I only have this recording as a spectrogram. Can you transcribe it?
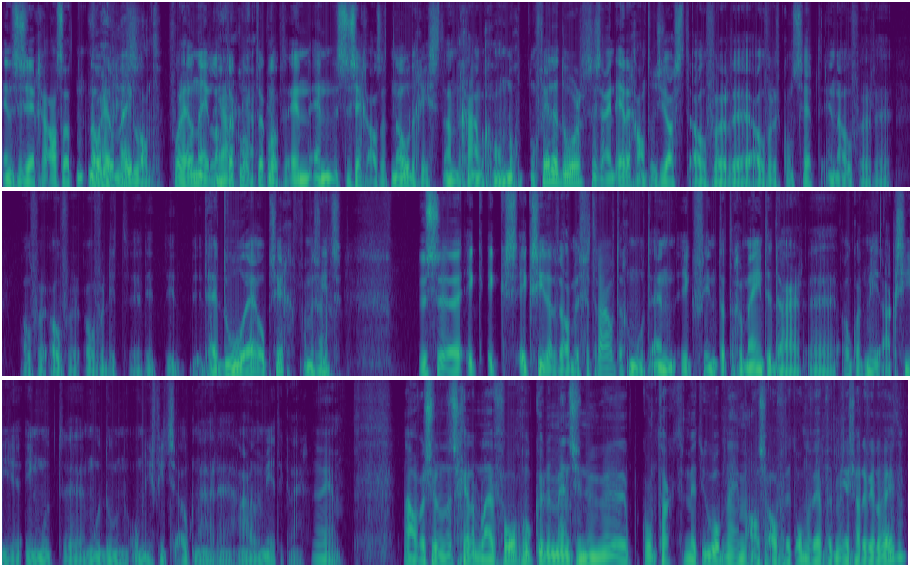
En ze zeggen als dat nodig Voor heel is- Nederland. Voor heel Nederland, Ja, dat klopt. ja, dat klopt. En, en ze zeggen als het nodig is, dan gaan we gewoon nog, nog verder door. Ze zijn erg enthousiast over, eh, over het concept en over, eh, over, over, over dit, eh, dit, dit, dit- het doel hè, op zich van de fiets. Dus ik, ik, ik zie dat wel met vertrouwen tegemoet. En ik vind dat de gemeente daar ook wat meer actie in moet, moet doen om die fiets ook naar Haarlemmermeer te krijgen. Ja, ja. Nou, we zullen het scherp blijven volgen. Hoe kunnen mensen nu contact met u opnemen als ze over dit onderwerp wat meer zouden willen weten?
